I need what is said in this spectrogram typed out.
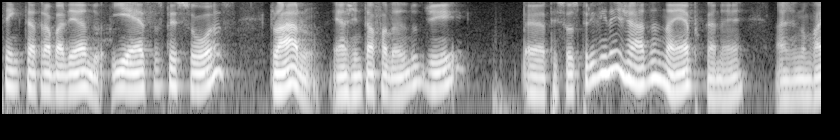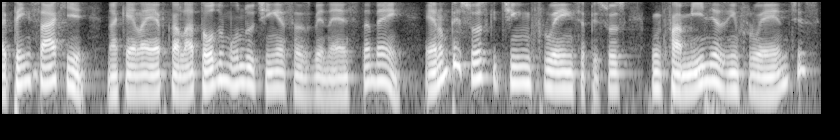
tem que estar tá trabalhando e essas pessoas Claro, a gente está falando de é, pessoas privilegiadas na época, né? A gente não vai pensar que naquela época lá todo mundo tinha essas benesses também. Eram pessoas que tinham influência, pessoas com famílias influentes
